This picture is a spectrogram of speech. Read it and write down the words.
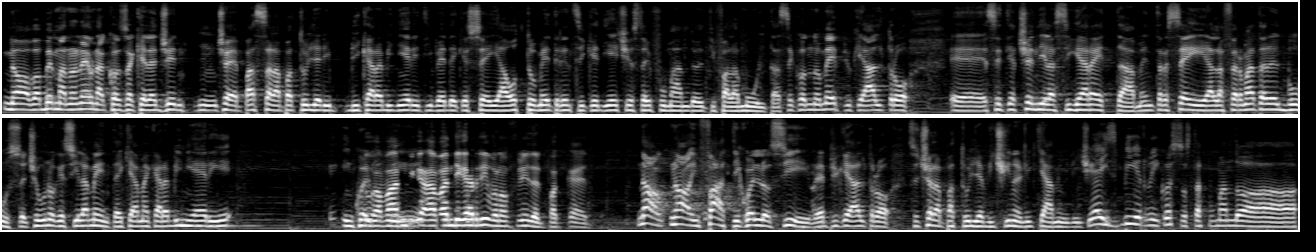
No, vabbè, ma non è una cosa che la gente. Cioè, passa la pattuglia di, di carabinieri, ti vede che sei a 8 metri anziché 10 e stai fumando e ti fa la multa. Secondo me, più che altro, eh, se ti accendi la sigaretta mentre sei alla fermata del bus, c'è uno che si lamenta e chiama i carabinieri. In quel Tu, avanti, avanti che arrivano, ho finito il pacchetto. No, no, infatti, quello sì. È più che altro se c'è la pattuglia vicino e li chiami e dici: Ehi, sbirri, questo sta fumando a-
